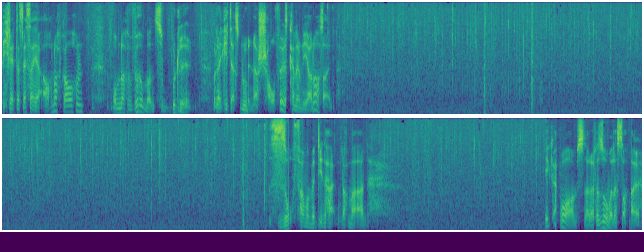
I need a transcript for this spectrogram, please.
Ich werde das Messer ja auch noch brauchen, um nach Würmern zu buddeln. Oder geht das nur mit einer Schaufel? Das kann nämlich auch noch sein. So, fangen wir mit den Haken nochmal an. Pick up Worms. Na, dann versuchen wir das doch mal.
